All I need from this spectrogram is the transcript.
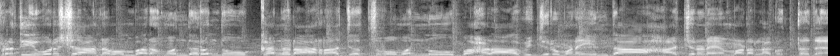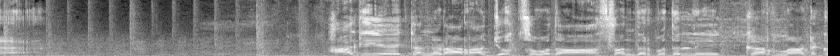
ಪ್ರತಿ ವರ್ಷ ನವೆಂಬರ್ ಒಂದರಂದು ಕನ್ನಡ ರಾಜ್ಯೋತ್ಸವವನ್ನು ಬಹಳ ವಿಜೃಂಭಣೆಯಿಂದ ಆಚರಣೆ ಮಾಡಲಾಗುತ್ತದೆ. ಹಾಗೆಯೇ ಕನ್ನಡ ರಾಜ್ಯೋತ್ಸವದ ಸಂದರ್ಭದಲ್ಲಿ ಕರ್ನಾಟಕ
